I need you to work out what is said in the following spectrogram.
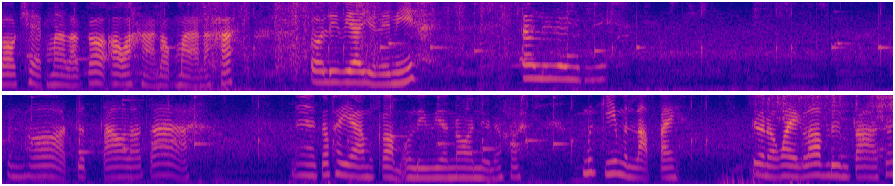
รอแขกมาแล้วก็เอาอาหารออกมานะคะ โอลิเวียอยู่ในนี้ โอลิเวียอยู่ในนี้ คุณพ่อจุดเตาแล้วจ้า แม่ก็พยายามกล่อมโอลิเวียนอนอยู่นะคะ เมื่อกี้เหมือนหลับไปเดินออกมาอีกรอบลืมตาใช่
